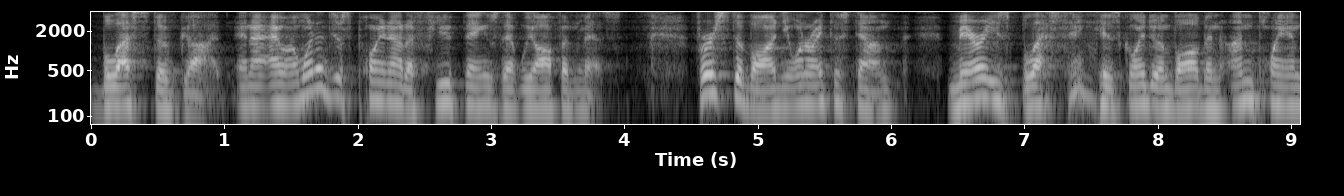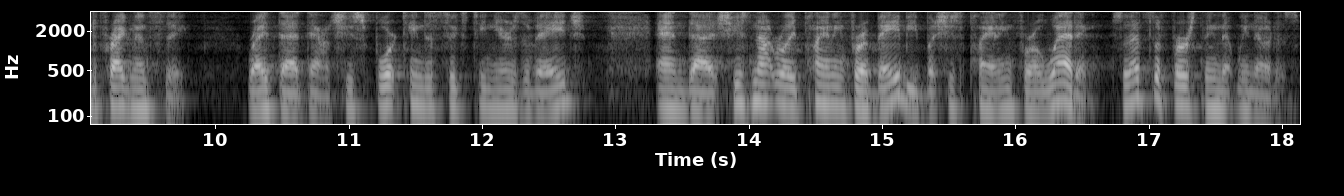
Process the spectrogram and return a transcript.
blessed of God? And I, I want to just point out a few things that we often miss. First of all, and you want to write this down Mary's blessing is going to involve an unplanned pregnancy. Write that down. She's 14 to 16 years of age, and uh, she's not really planning for a baby, but she's planning for a wedding. So that's the first thing that we notice.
